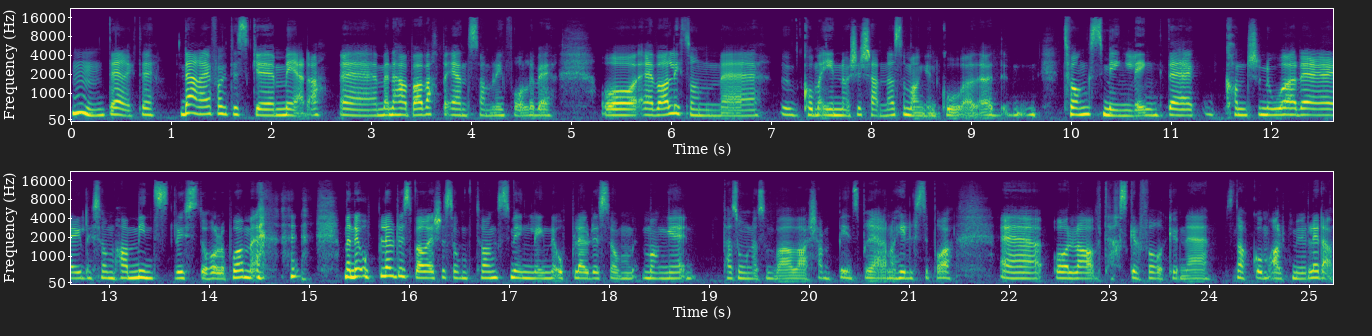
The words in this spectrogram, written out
Mm, det er riktig. Der er jeg faktisk eh, med, da. Eh, men jeg har bare vært på én samling foreløpig. Og jeg var litt sånn eh, Kommer inn og ikke kjenner så mange Tvangsmingling det er kanskje noe av det jeg liksom har minst lyst til å holde på med. Men det opplevdes bare ikke som tvangsmingling. Det opplevdes som mange personer som bare var kjempeinspirerende å hilse på. og lav terskel for å kunne snakke om alt mulig, da.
